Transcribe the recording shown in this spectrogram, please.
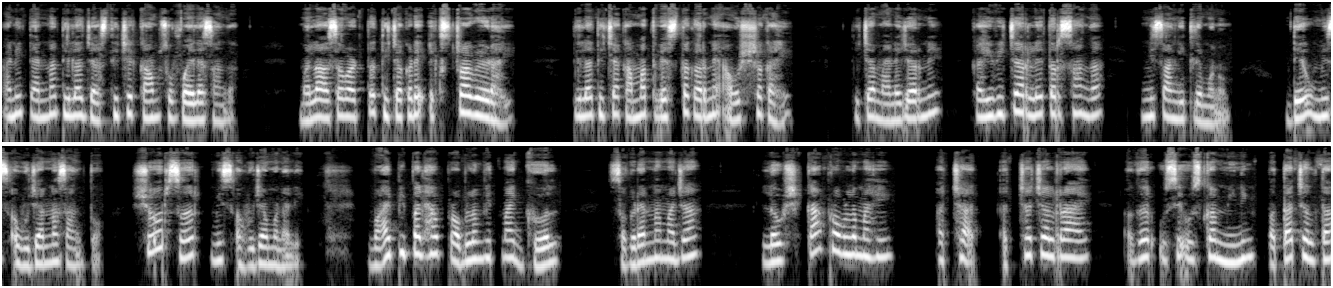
आणि त्यांना तिला जास्तीचे काम सोपवायला सांगा. मला असं वाटतं तिच्याकडे एक्स्ट्रा वेळ आहे. तिला तिच्या कामात व्यस्त करणे आवश्यक आहे. तिच्या मॅनेजरने काही विचारले तर सांगा मी सांगितले म्हणून. देव मिस अहुजांना सांगतो. शुअर सर मिस अहुजा म्हणाली. Why people have problem with my girl सगळ्यांना माझ्या लवशी का प्रॉब्लेम आहे? अच्छा अच्छा चल रहा है। अगर उसे उसका मीनिंग पता चलता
